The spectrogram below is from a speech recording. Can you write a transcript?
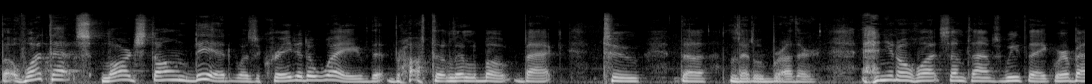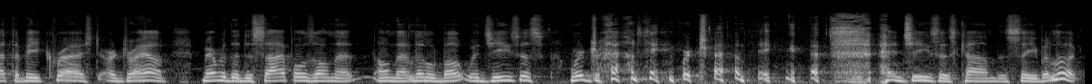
But what that large stone did was created a wave that brought the little boat back to the little brother. And you know what? Sometimes we think we're about to be crushed or drowned. Remember the disciples on that on that little boat with Jesus? We're drowning. We're drowning. and Jesus calmed the sea. But look,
